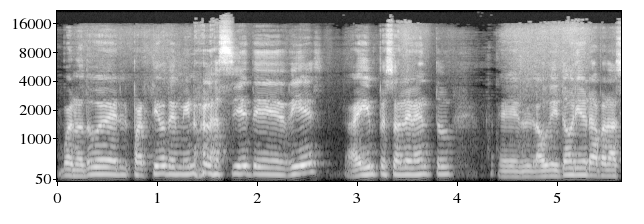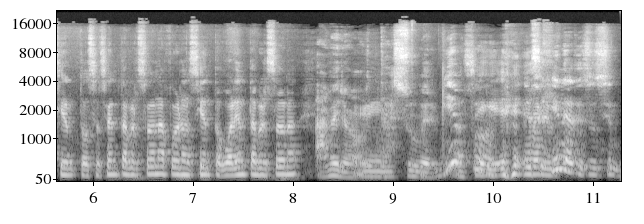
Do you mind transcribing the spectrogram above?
bueno, tuve el partido terminó a las 7.10, ahí empezó el evento, el auditorio era para 160 personas, fueron 140 personas. Ah, pero Eh, está súper bien. así que Imagínate, esos cien-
